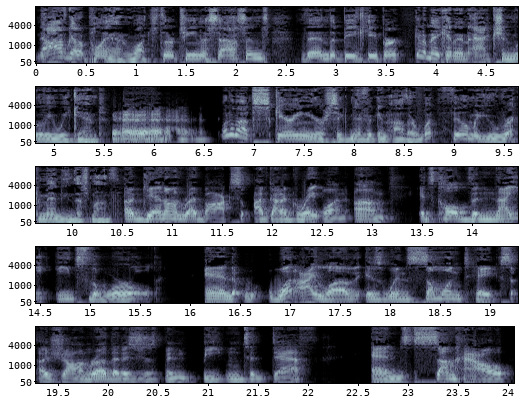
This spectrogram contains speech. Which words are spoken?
Now I've got a plan. Watch 13 Assassins, then The Beekeeper. Gonna make it an action movie weekend. what about scaring your significant other? What film are you recommending this month? Again on Redbox, I've got a great one. Um, it's called The Night Eats the World. And what I love is when someone takes a genre that has just been beaten to death and somehow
